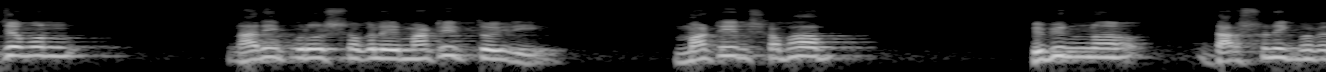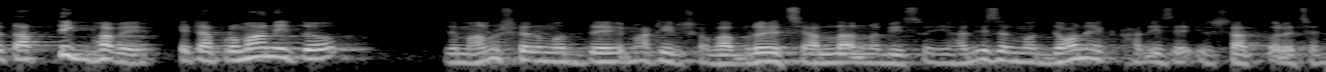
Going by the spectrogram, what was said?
যেমন নারী পুরুষ সকলেই মাটির তৈরি। মাটির স্বভাব বিভিন্ন দার্শনিকভাবে, তাত্ত্বিকভাবে এটা প্রমাণিত যে মানুষের মধ্যে মাটির স্বভাব রয়েছে। আল্লাহ নবী সহি হাদিসের মধ্যে অনেক হাদিসে ইরশাদ করেছেন।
